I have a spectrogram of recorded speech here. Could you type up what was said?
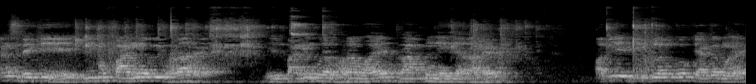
फ्रेंड्स देखिए, ये जो पानी अभी भरा है, ये पानी पूरा भरा हुआ है ट्राप में नहीं जा रहा है। अभी ये डिप्लम को क्या करना है?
